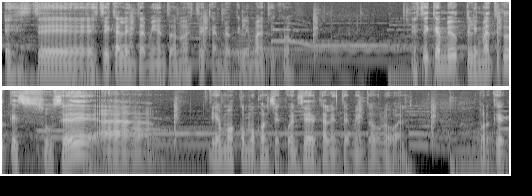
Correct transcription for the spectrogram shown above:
este, este calentamiento, ¿no? Este cambio climático. Este cambio climático que sucede, a, digamos, como consecuencia del calentamiento global. Porque el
